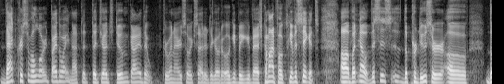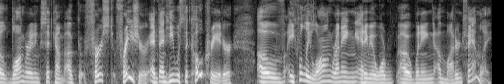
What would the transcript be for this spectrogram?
that Christopher Lloyd, by the way, not the, the Judge Doom guy that Drew and I are so excited to go to Oogie Boogie Bash. Come on, folks, give us tickets. Uh, but no, this is the producer of the long running sitcom, uh, first Frasier, and then he was the co creator of equally long running Emmy Award uh, winning A Modern Family.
